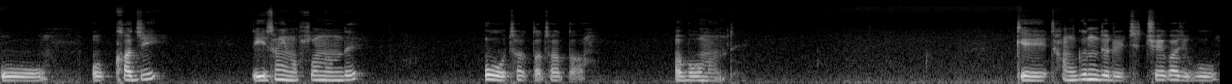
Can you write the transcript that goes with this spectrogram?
오, 어카지? 내 예상엔 없었는데? 오, 찾았다, 찾았다. 아, 먹으면 안 돼. 이렇게 당근들을 채취해가지고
